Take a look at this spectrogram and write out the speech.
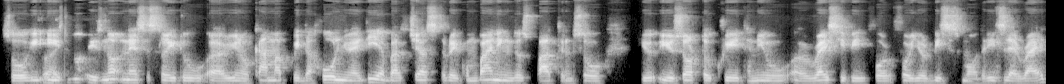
So right. it's, not, it's not necessary to uh, you know come up with a whole new idea, but just recombining those patterns. So you, you sort of create a new uh, recipe for, for your business model. Is that right?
